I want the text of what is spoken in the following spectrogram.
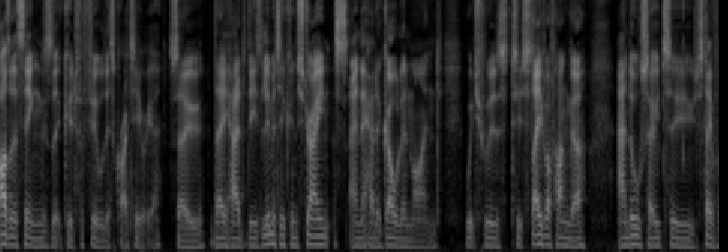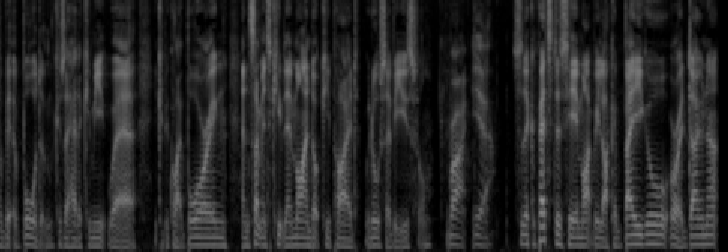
other things that could fulfill this criteria. So they had these limited constraints and they had a goal in mind, which was to stave off hunger and also to stave off a bit of boredom because they had a commute where it could be quite boring and something to keep their mind occupied would also be useful. Right, yeah. So the competitors here might be like a bagel or a donut,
